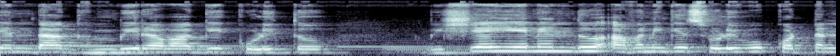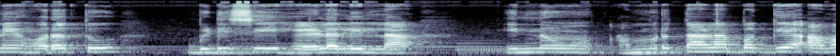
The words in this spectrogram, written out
ಎಂದ ಗಂಭೀರವಾಗಿ ಕುಳಿತು. ವಿಷಯ ಏನೆಂದು ಅವನಿಗೆ ಸುಳಿವು ಕೊಟ್ಟನೇ ಹೊರತು ಬಿಡಿಸಿ ಹೇಳಲಿಲ್ಲ. ಇನ್ನು ಅಮೃತಾಳ ಬಗ್ಗೆ ಅವ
